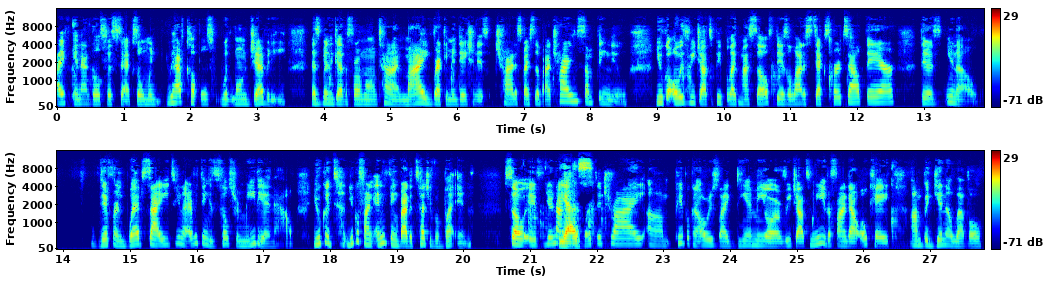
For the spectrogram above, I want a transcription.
life and that goes for sex. So when you have couples with longevity that's been together for a long time, my recommendation is try to spice it up by trying something new. You can always reach out to people like myself. There's a lot of sex experts out there. There's, you know, different websites you know everything is social media now you could t- you could find anything by the touch of a button so if you're not yes. sure what to try, um, people can always like DM me or reach out to me to find out. Okay, I'm beginner level.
